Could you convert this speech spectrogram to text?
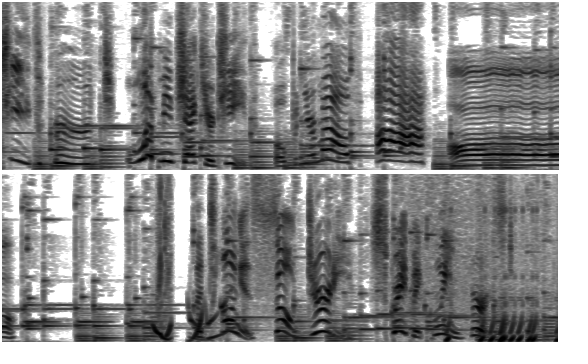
teeth hurt. Let me check your teeth. Open your mouth. Ah! Oh. The tongue is so dirty. Scrape it clean first.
